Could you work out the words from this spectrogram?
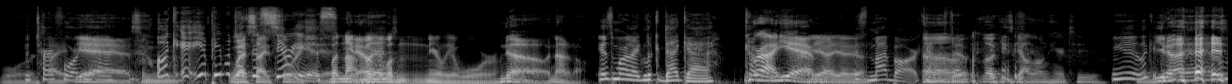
war. The turf type. war, yeah. some Look, it- it- people take this Side serious. shit, But not, you know? but it wasn't nearly a war. No, not at all. It was more like, look at that guy. coming Right, here. yeah. Yeah, yeah, This is my bar kind of Um, stuff. look, he's got long hair too. Yeah, look at You that. know- guy.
